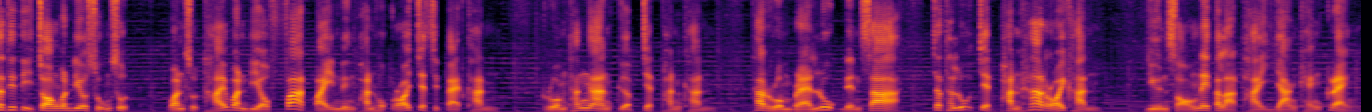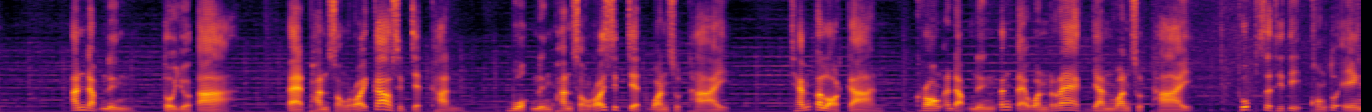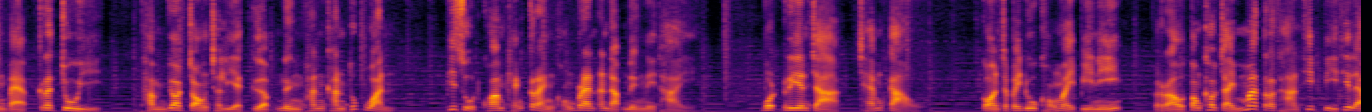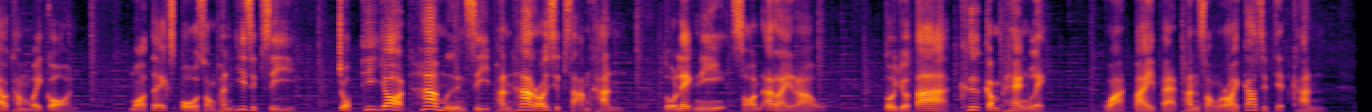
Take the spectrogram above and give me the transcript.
สถิติจองวันเดียวสูงสุด วันสุดท้ายวันเดียวฟาดไป 1,678 คัน รวมทั้งงานเกือบ 7,000 คัน ถ้ารวมแบรนด์ลูกเดนซ่าจะทะลุ 7,500 คัน ยืน 2 ในตลาดไทยอย่างแข็งแกร่ง อันดับ1โตโยต้า8,297 คัน บวก 1,217 วันสุดท้าย แชมป์ตลอดการ ครองอันดับหนึ่งตั้งแต่วันแรกยันวันสุดท้าย ทุบสถิติของตัวเองแบบกระจุย ทำยอดจองเฉลี่ยเกือบ 1,000 คันทุกวัน พิสูจน์ความแข็งแกร่งของแบรนด์อันดับหนึ่งในไทย บทเรียนจากแชมป์เก่า ก่อนจะไปดูของใหม่ปีนี้ เราต้องเข้าใจมาตรฐานที่ปีที่แล้วทำไว้ก่อน Motor Expo 2024 จบที่ยอด 54,513 คัน ตัวเลขนี้สอนอะไรเราโตโยต้าคือกำแพงเหล็ก กวาดไป 8,297 คัน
